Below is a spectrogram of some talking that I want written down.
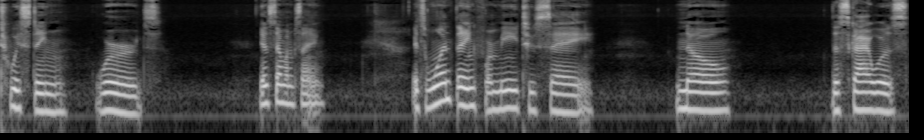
twisting words. You understand what I'm saying? It's one thing for me to say, no, the sky was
